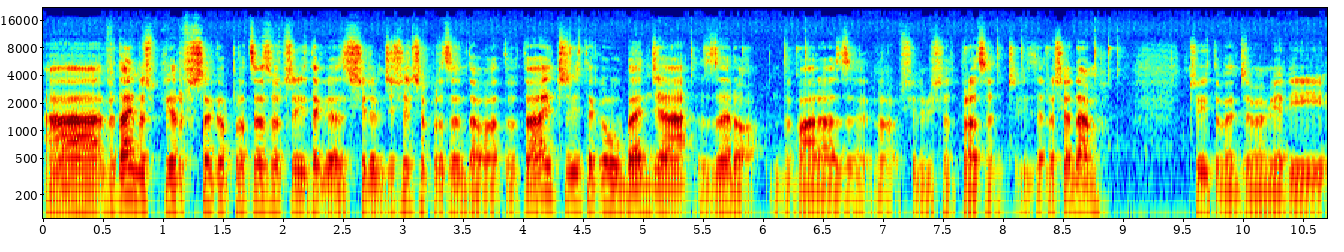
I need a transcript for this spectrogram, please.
A wydajność pierwszego procesu, czyli tego jest 70% tutaj, czyli tego U będzie 0,2 razy, no 70%, czyli 0,7, czyli to będziemy mieli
